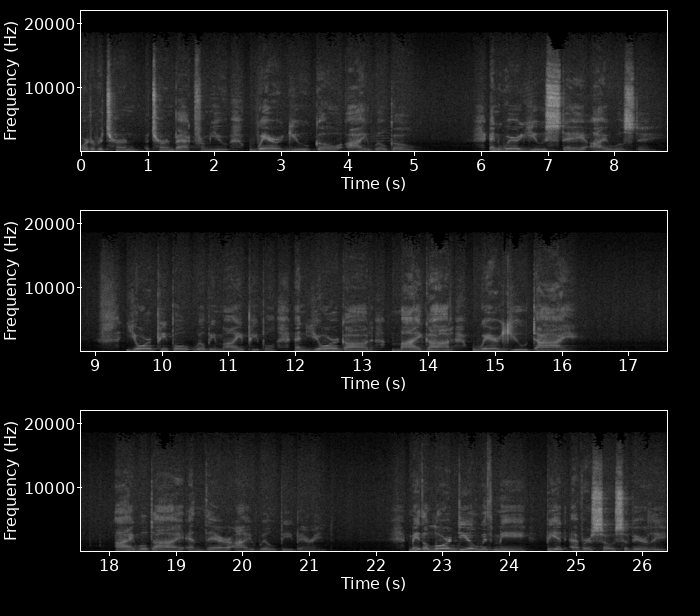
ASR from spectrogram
or to return turn back from you. Where you go, I will go. And where you stay, I will stay. Your people will be my people, and your God, my God. Where you die, I will die, and there I will be buried. May the Lord deal with me, be it ever so severely,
